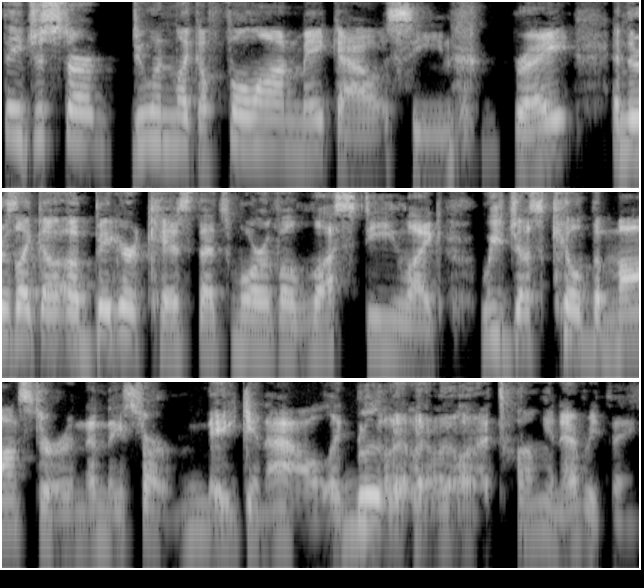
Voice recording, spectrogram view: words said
they just start doing like a full on makeout scene, right? And there's like a, a, bigger kiss that's more of a lusty, like we just killed the monster, and then they start making out, like blah, blah, blah, tongue and everything.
